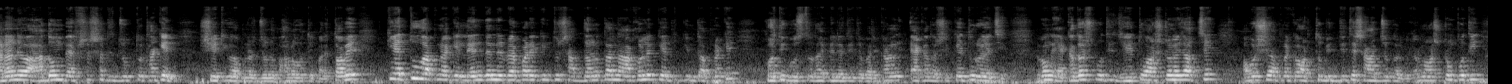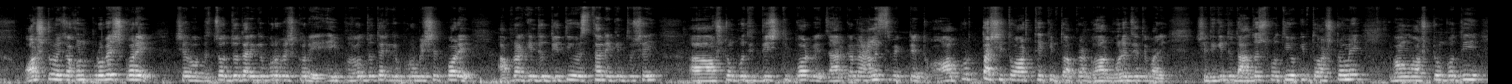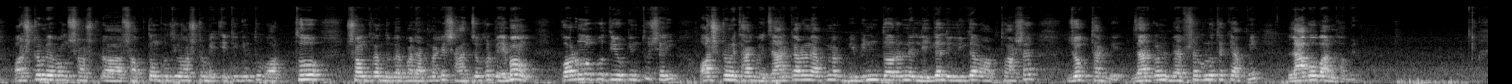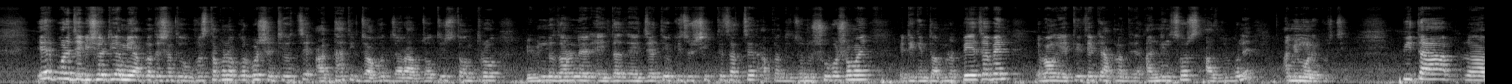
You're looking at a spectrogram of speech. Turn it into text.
আনা নেওয়া আদম ব্যবসার সাথে যুক্ত থাকেন, সেটিও আপনার জন্য ভালো হতে পারে। তবে কেতু আপনাকে লেনদেনের ব্যাপারে কিন্তু সাবধানতা না হলে কেতু কিন্তু আপনাকে ক্ষতিগ্রস্ততায় ফেলে দিতে পারে, কারণ একাদশে কেতু রয়েছে এবং একাদশপতি যেহেতু অষ্টমে যাচ্ছে, অবশ্যই আপনাকে অর্থ বৃদ্ধিতে সাহায্য করবে। কারণ অষ্টমপতি অষ্টমে যখন প্রবেশ করে, সে চোদ্দ তারিখে প্রবেশ করে, এই চোদ্দ তারিখে প্রবেশের পরে আপনার কিন্তু দ্বিতীয় স্থানে কিন্তু সেই আহ, অষ্টমপতির দৃষ্টি পড়বে যার কারণে আনএক্সপেক্টেড অপ্রত্যাশিত অর্থে কিন্তু আপনার ঘর ভরে যেতে পারে। সেটি কিন্তু দ্বাদশপতিও কিন্তু অষ্টমে এবং অষ্টমপতি অষ্টমে এবং সপ্তমপতি অষ্টমে এটি কিন্তু অর্থ সংক্রান্ত ব্যাপারে আপনাকে সাহায্য করবে এবং কর্মপতিও কিন্তু সেই অষ্টমে থাকবে যার কারণে আপনার বিভিন্ন ধরনের লিগাল ইলিগাল অর্থ আসার যোগ থাকবে যার কারণে ব্যবসাগুলো থেকে আপনি লাভবান হবেন। এরপরে যে বিষয়টি আমি আপনাদের সাথে উপস্থাপনা করব, সেটি হচ্ছে আধ্যাত্মিক জগৎ, যারা জ্যোতিষতন্ত্র, বিভিন্ন ধরনের এই জাতীয় কিছু শিখতে চাচ্ছেন, আপনাদের জন্য শুভ সময়। এটি কিন্তু আপনারা পেয়ে যাবেন এবং এটি থেকে আপনাদের আর্নিং সোর্স আসবে বলে আমি মনে করছি। পিতা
